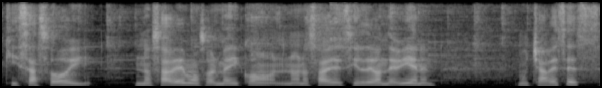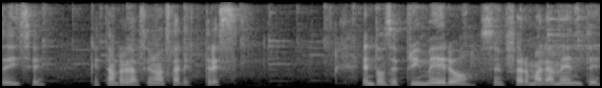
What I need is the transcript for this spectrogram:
quizás hoy no sabemos o el médico no nos sabe decir de dónde vienen. Muchas veces se dice que están relacionadas al estrés. Entonces primero se enferma la mente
